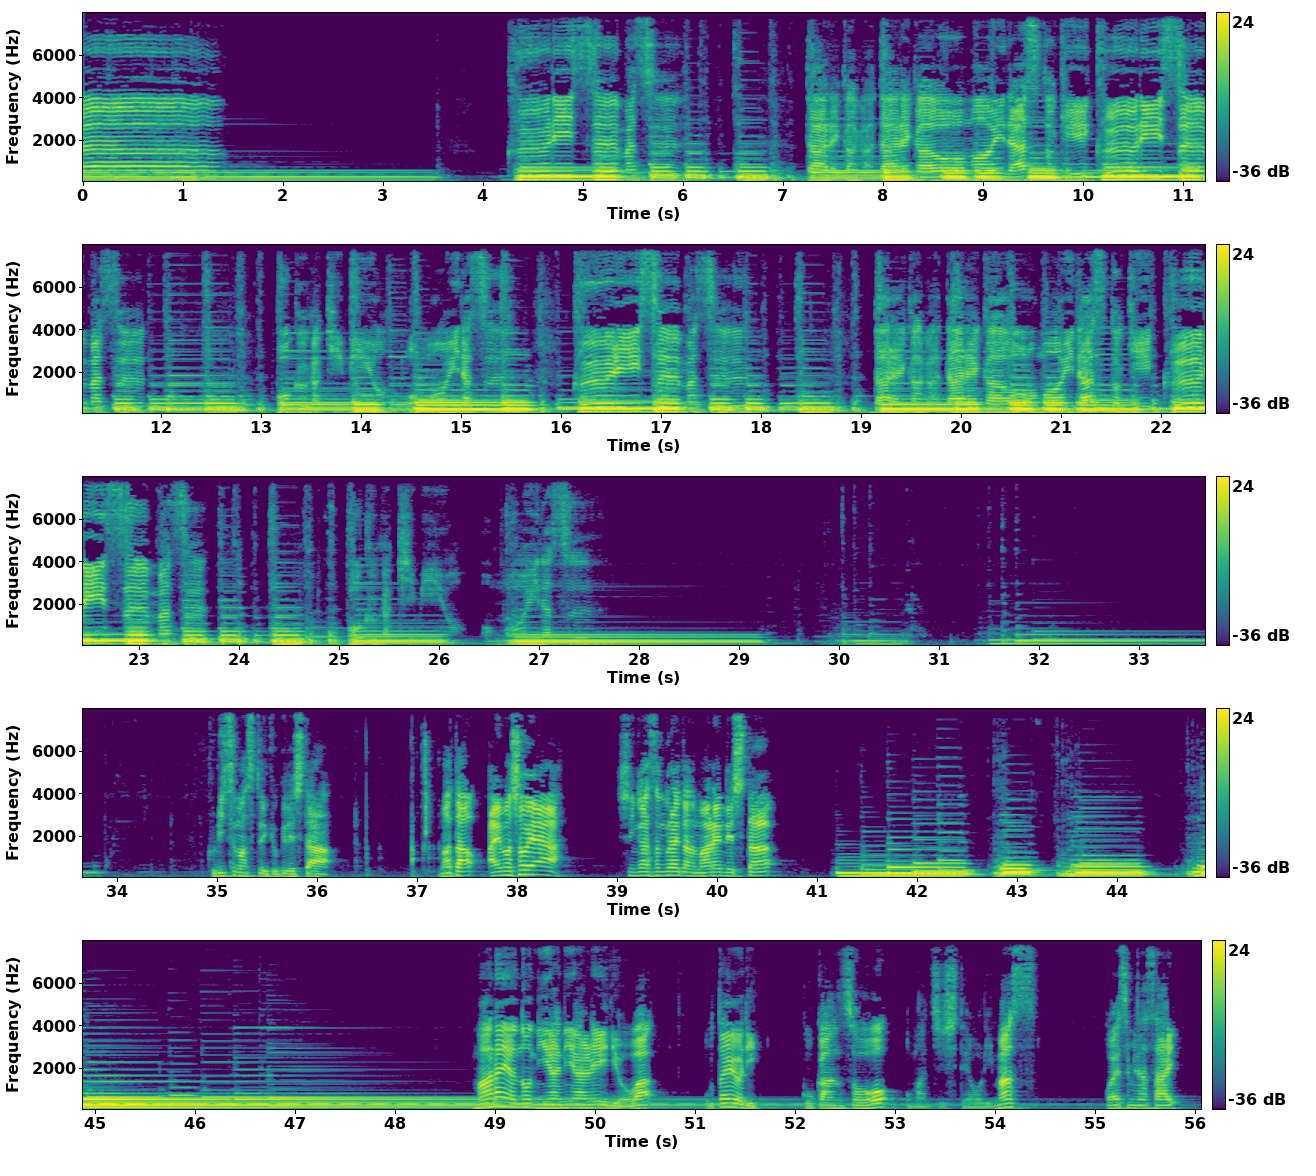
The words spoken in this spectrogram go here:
クリスマス。誰かが誰かを思い出す時クリスマス。僕が君を思い出す。クリスマス。かが誰かを思い出す時クリスマス僕が君を思い出すクリスマスという曲でした。また会いましょうやシンガーソングライターのマーレンでした。のニヤニヤレイディオはお便り、ご感想をお待ちしております。おやすみなさい。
